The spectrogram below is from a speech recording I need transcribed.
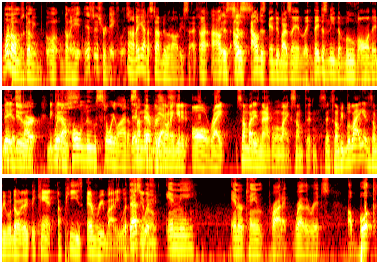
one of them's gonna gonna hit. It's just ridiculous. No, they got to stop doing all these sites. I, I'll It's just, I'll just- just, I'll just end it by saying they, they just need to move on. They need They to do, start with a whole new storyline of They're something. never. Yes. going to get it all right. Somebody's not going to like something. Some, some people like it, and some people don't. They, they can't appease everybody with But that's it. You with know? any entertainment product, whether it's a book,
